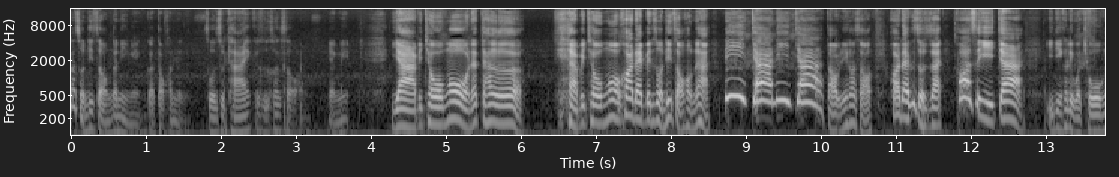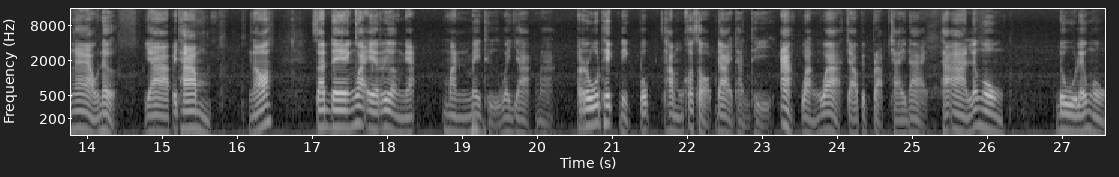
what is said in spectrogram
ก็ส่วนที่สองก็นี่ไง ก็ตอบข้อหนึ่งส่วนสุดท้ายก็คือข้อสองอย่างนี้ อย่าไปโชว์โง่นะเธอ อย่าไปโชว์โง่ ข้อใดเป็นส่วนที่สองของเนื้อหานี่จ้านี่จ้าตอบนี้ข้อสองข้อใดเป็นส่วนสุดท้ายข้อสี่จ้าอีนี่เขาเรียกว่าโชว์ง่าวเนอะอย่าไปทำเนาะแสดงว่าไอ้เรื่องเนี้ยมันไม่ถือว่ายากมาก รู้เทคนิคปุ๊บทำข้อสอบได้ทันที อะ หวังว่าจะเอาไปปรับใช้ได้ ถ้าอ่านแล้วงง ดูแล้วงง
